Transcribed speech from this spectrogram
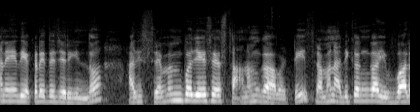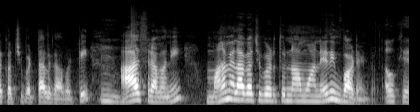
అనేది ఎక్కడైతే జరిగిందో అది శ్రమింపజేసే స్థానం కాబట్టి శ్రమను అధికంగా ఇవ్వాలి ఖర్చు పెట్టాలి కాబట్టి. ఆ శ్రమని మనం ఎలా ఖర్చు పెడుతున్నాము అనేది ఇంపార్టెంట్. ఓకే.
